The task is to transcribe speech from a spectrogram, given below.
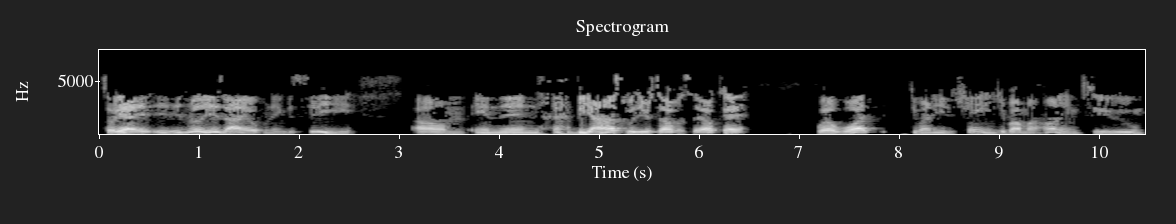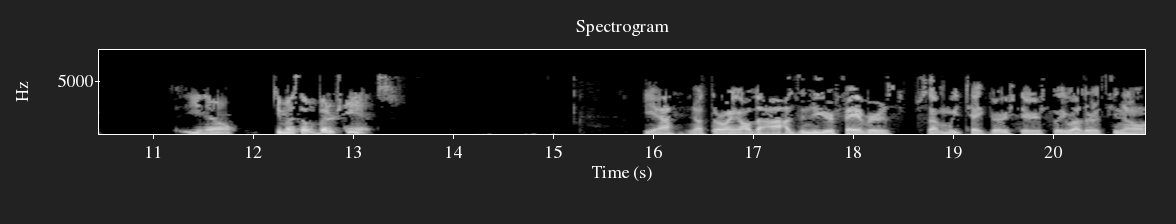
so yeah, it, it really is eye opening to see, um, and then be honest with yourself and say, okay, well, what do I need to change about my hunting to, you know, give myself a better chance? Yeah, you know, throwing all the odds into your favor is something we take very seriously, whether it's, you know,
